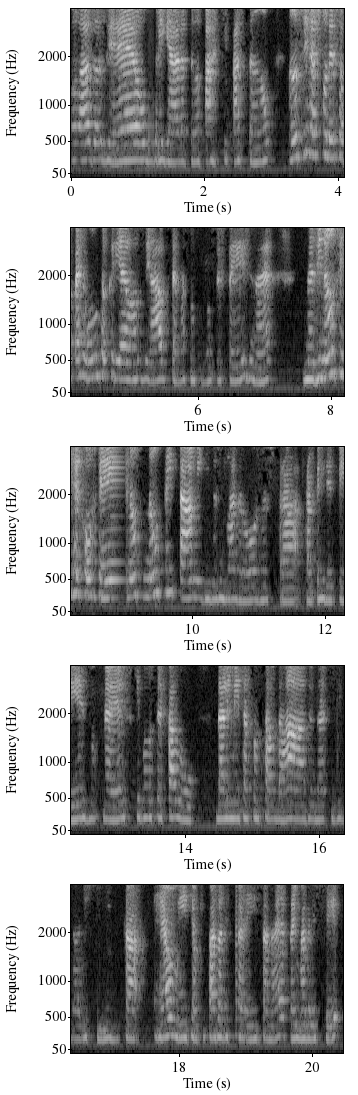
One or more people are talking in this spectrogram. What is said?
Olá, Josiel, obrigada pela participação. Antes de responder sua pergunta, eu queria elogiar a observação que você fez, né? De não se recorrer, não, não tentar medidas milagrosas para perder peso, né? É isso que você falou, da alimentação saudável, da atividade física, realmente é o que faz a diferença, né, para emagrecer.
